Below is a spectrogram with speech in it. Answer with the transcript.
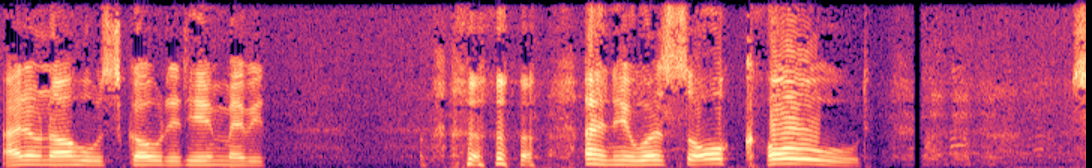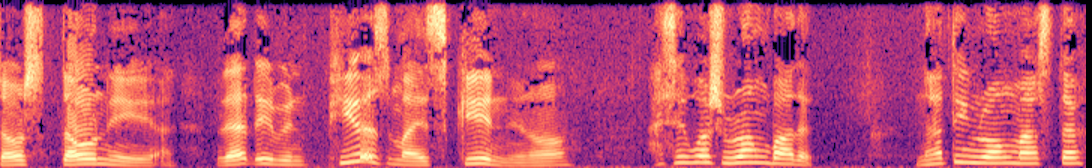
I don't know who scolded him. Maybe and it was so cold, so stony that even pierced my skin, you know. I said, What's wrong, brother? Nothing wrong, master.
